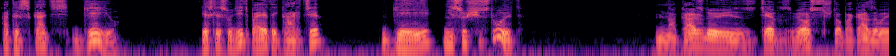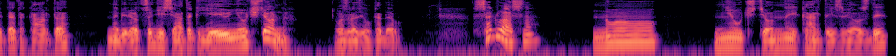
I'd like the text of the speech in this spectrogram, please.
отыскать гею. Если судить по этой карте, геи не существует. На каждую из тех звезд, что показывает эта карта, наберется десяток ею неучтенных, — возразил Кадел. Согласна. Но неучтенные карты звезды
